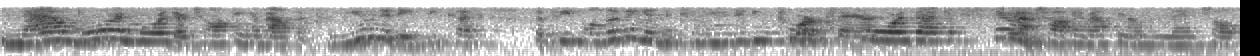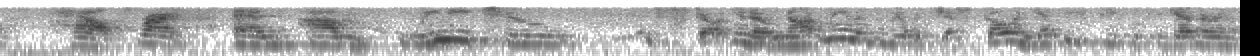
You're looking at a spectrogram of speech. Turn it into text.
Now, more and more, they're talking about the community because the people living in the community work Work there. for that. They're Yeah. talking about their mental health. Right. And, um, we need to start, you know, not reinvent the wheel, but just go and get these people together in a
